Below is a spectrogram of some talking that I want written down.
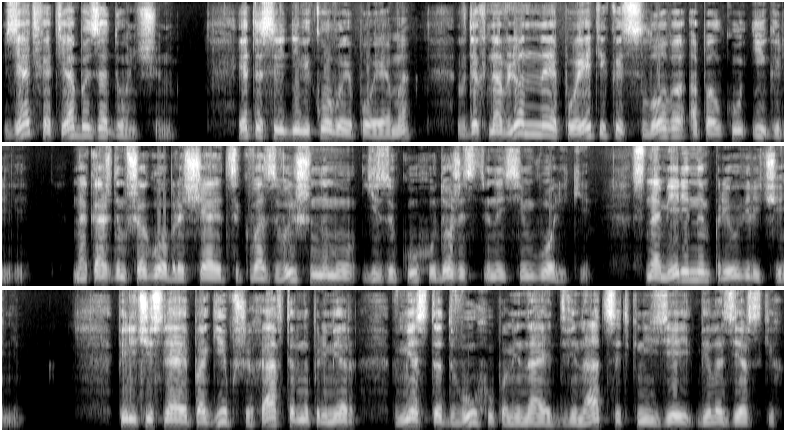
Взять хотя бы Задонщину. Это средневековая поэма, вдохновленная поэтикой слова о полку Игореве. На каждом шагу обращается к возвышенному языку художественной символики с намеренным преувеличением. Перечисляя погибших, автор, например, вместо двух упоминает 12 князей белозерских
